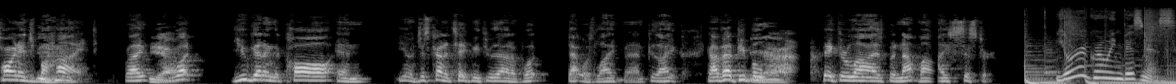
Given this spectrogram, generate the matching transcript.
carnage mm-hmm. behind, right? Yeah. What you getting the call and, you know, just kind of take me through that of what that was like, man. Cause I, I've had people yeah. take their lives, but not my sister. You're a growing business,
